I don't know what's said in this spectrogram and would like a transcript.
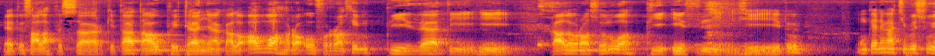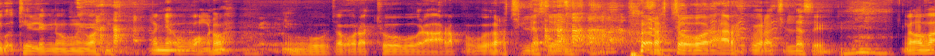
Yaitu salah besar. Kita tahu bedanya. Kalau Allah raufur rahim bidzatihi. Kalau Rasulullah biiznihi. Itu mungkin ngaji wis kok dieling no ngenyek wong no. Oh, cak ora Jawa, ora Arab, ora jelas ya. Ora Jawa, ora Arab, ora jelas ya. Enggak apa,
